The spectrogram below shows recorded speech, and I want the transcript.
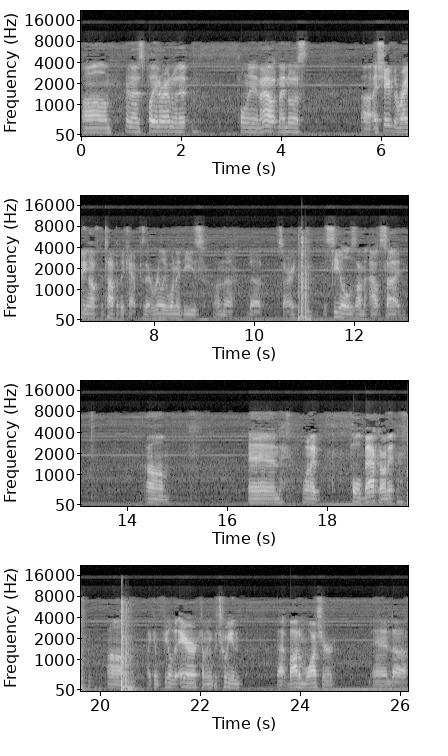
Um, and I was playing around with it, pulling it out, and I noticed uh, I shaved the writing off the top of the cap because I really wanted these on the the sorry the seals on the outside. Um, and when I pulled back on it, um, I can feel the air coming between that bottom washer and uh,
